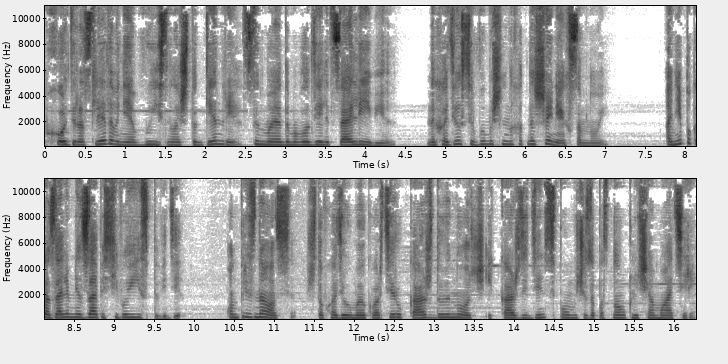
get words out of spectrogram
В ходе расследования выяснилось, что Генри, сын моей домовладелицы Оливии, находился в вымышленных отношениях со мной. Они показали мне запись его исповеди. Он признался, что входил в мою квартиру каждую ночь и каждый день с помощью запасного ключа матери.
